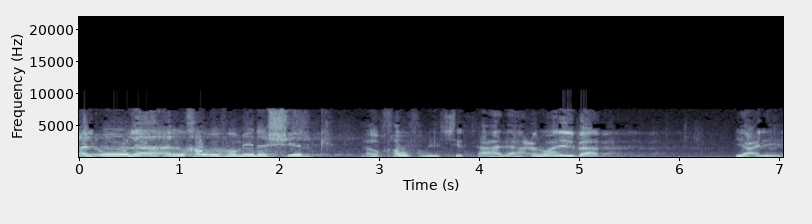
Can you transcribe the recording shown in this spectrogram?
الأولى الخوف من الشرك. الخوف من الشرك هذا عنوان الباب. يعني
